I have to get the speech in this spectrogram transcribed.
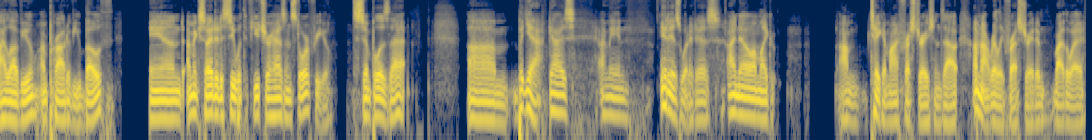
I love you. I'm proud of you both. And I'm excited to see what the future has in store for you. Simple as that. Um, but yeah, guys, I mean, it is what it is. I know I'm like, I'm taking my frustrations out. I'm not really frustrated, by the way,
